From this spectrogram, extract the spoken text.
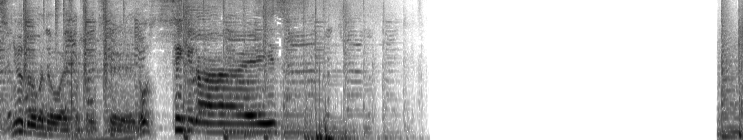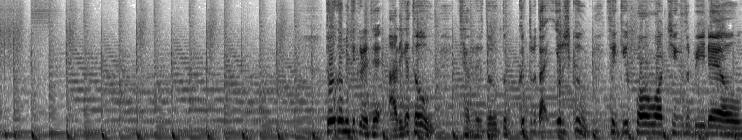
次の動画でお会いしましょう。せーの、Thank you guys! 動画見てくれてありがとうチャンネル登録とグッドボタンよろしく Thank you for watching the video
